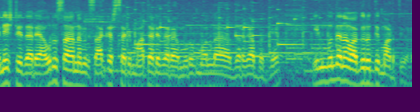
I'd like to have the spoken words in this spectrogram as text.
ಮಿನಿಸ್ಟರ್ ಇದ್ದಾರೆ, ಅವರು ಸಹ ನಮಗೆ ಸಾಕಷ್ಟು ಸಾರಿ ಮಾತಾಡಿದ್ದಾರೆ ಮುರುಗ್ಮೊಲ್ಲ ದರ್ಗಾ ಬಗ್ಗೆ. ಇನ್ನು ಮುಂದೆ ನಾವು ಅಭಿವೃದ್ಧಿ ಮಾಡ್ತೀವಿ.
